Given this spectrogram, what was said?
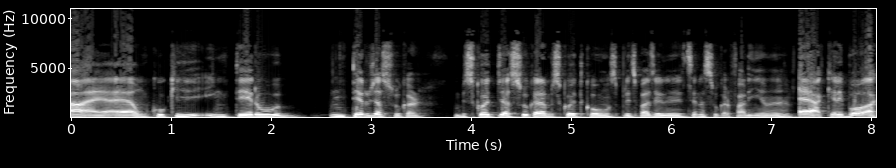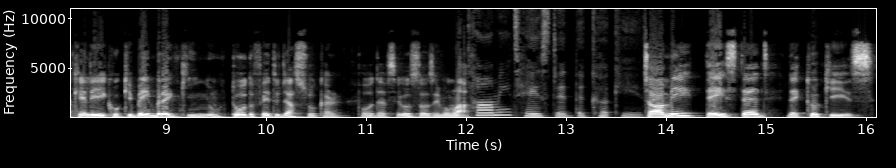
Ah, é, é um cookie inteiro inteiro de açúcar. O biscoito de açúcar é um biscoito com os principais ingredientes sem açúcar, farinha, né? É, aquele, aquele cookie bem branquinho, todo feito de açúcar. Pô, deve ser gostoso, hein? Vamos lá. Tommy tasted the cookies. Tommy tasted the cookies.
